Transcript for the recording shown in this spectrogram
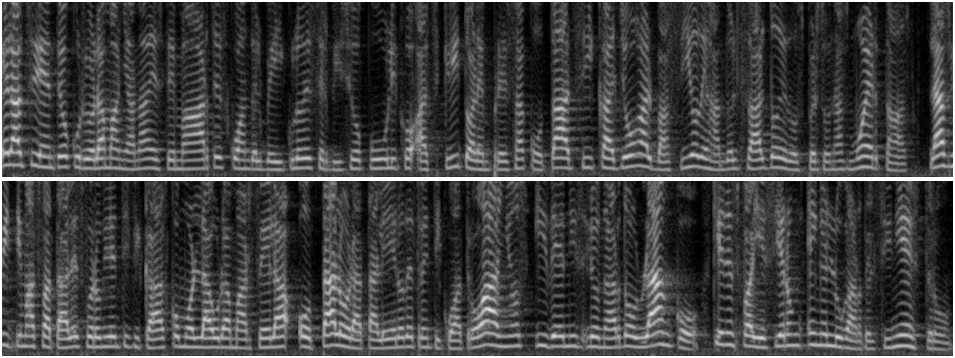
El accidente ocurrió la mañana de este martes cuando el vehículo de servicio público adscrito a la empresa Cotaxi cayó al vacío dejando el saldo de dos personas muertas. Las víctimas fatales fueron identificadas como Laura Marcela Otálora Talero de 34 años y Denis Leonardo Blanco, quienes fallecieron en el lugar del siniestro.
